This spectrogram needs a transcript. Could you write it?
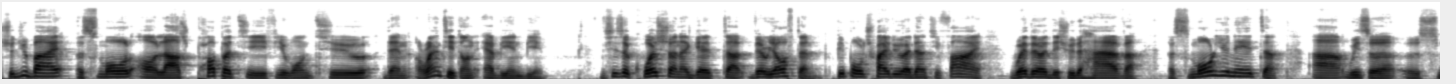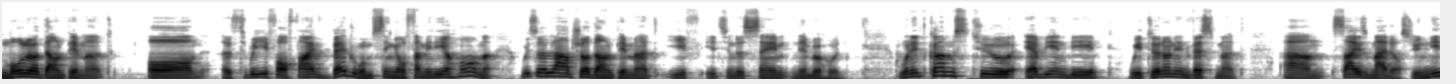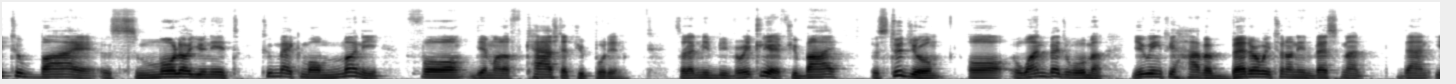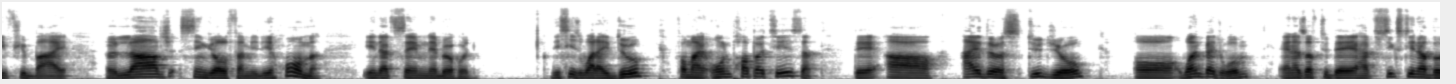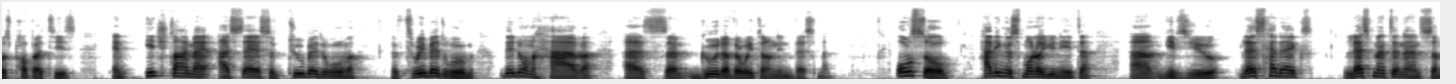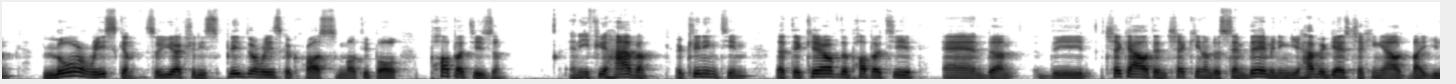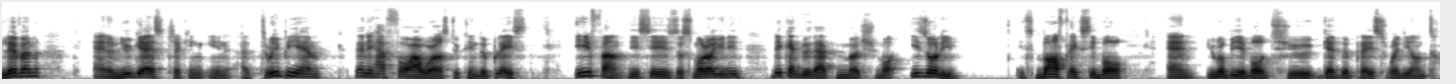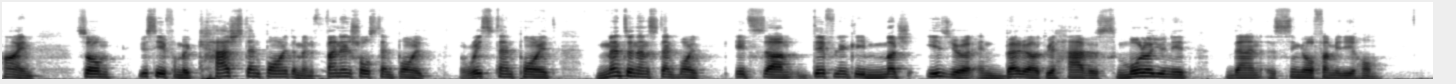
Should you buy a small or large property if you want to then rent it on Airbnb? This is a question I get uh, very often. People try to identify whether they should have a small unit uh, with a, a, smaller down payment or a three, four, five bedroom single family home with a larger down payment if it's in the same neighborhood. When it comes to Airbnb return on investment, um, size matters. You need to buy a smaller unit to make more money for the amount of cash that you put in. So let me be very clear. If you buy a studio or a one bedroom, you're going to have a better return on investment than if you buy a large single family home in that same neighborhood. This is what I do for my own properties. They are either studio or one bedroom and as of today, I have 16 of those properties. And each time I assess a two bedroom, a three bedroom, they don't have as um, good of a return on investment. Also, having a smaller unit uh, gives you less headaches, less maintenance, um, lower risk. So you actually split the risk across multiple properties. And if you have a cleaning team that take care of the property and um, the checkout and check in on the same day, meaning you have a guest checking out by 11 and a new guest checking in at 3 p.m., then they have four hours to clean the place. If um, this is a smaller unit, they can do that much more easily. It's more flexible and you will be able to get the place ready on time. So you see from a cash standpoint, I mean financial standpoint, risk standpoint, maintenance standpoint, it's um, definitely much easier and better to have a smaller unit than a single family home.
